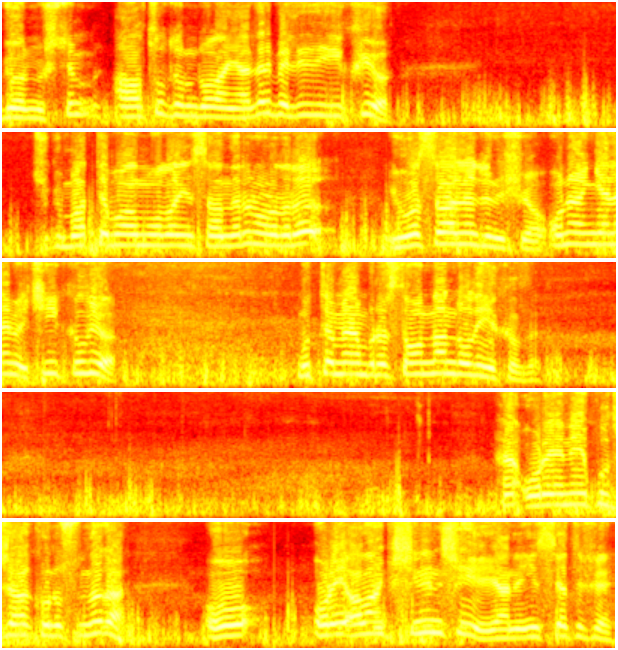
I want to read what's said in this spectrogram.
görmüştüm. Atıl durumda olan yerleri belediye yıkıyor. Çünkü madde bağımlı olan insanların oraları yuvası haline dönüşüyor. Onu engellemek için yıkılıyor. Muhtemelen burası da ondan dolayı yıkıldı. Ha, oraya ne yapılacağı konusunda da o orayı alan kişinin şeyi yani inisiyatifi.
